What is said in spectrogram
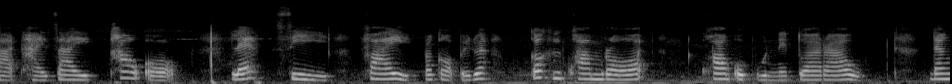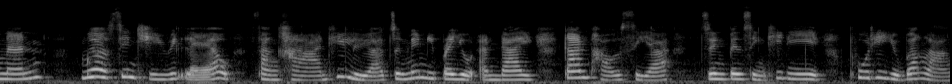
าศ หายใจ เข้าออก และ 4. ไฟ ประกอบไปด้วย ก็คือความร้อน ความอบอุ่นในตัวเรา ดังนั้นเมื่อสิ้นชีวิตแล้ว สังขารที่เหลือจึงไม่มีประโยชน์อันใด การเผาเสียจึงเป็นสิ่งที่ดี ผู้ที่อยู่เบื้องหลัง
